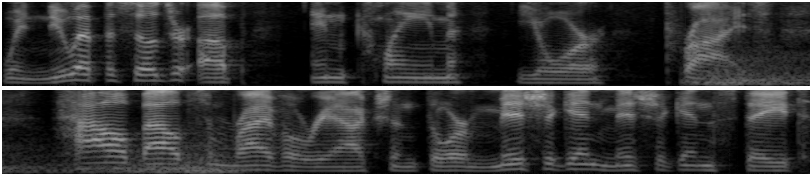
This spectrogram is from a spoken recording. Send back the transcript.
when new episodes are up and claim your prize. How about some rivalry action, Thor? Michigan, Michigan State.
